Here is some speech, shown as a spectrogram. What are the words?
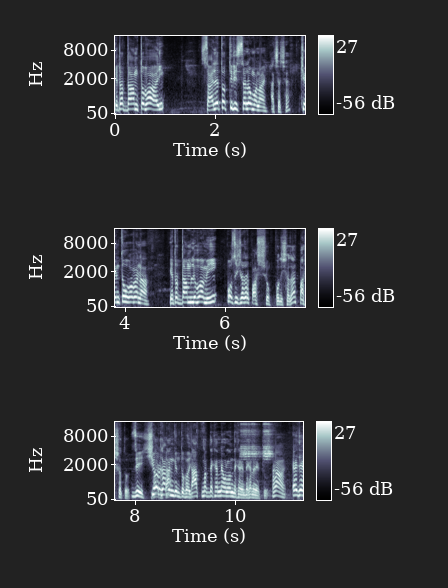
এটার দাম তো ভাই চাইলে তো তিরিশ চাইলেও মনে হয় আচ্ছা আচ্ছা। কিন্তু হবে না। এটার দাম নেব আমি পঁচিশ হাজার পাঁচশো। পঁচিশ হাজার পাঁচশত জি শিওর গাবেন কিন্তু ভাই। দাঁত মাত দেখান না ওলান দেখান দেখান একটু। হ্যাঁ এই যে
